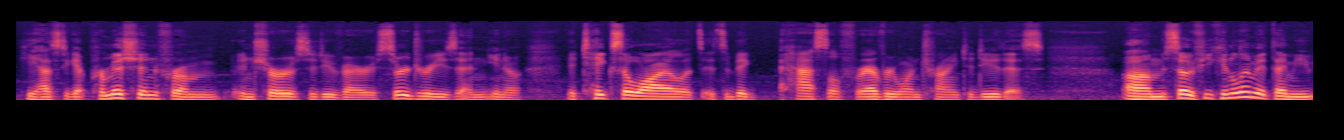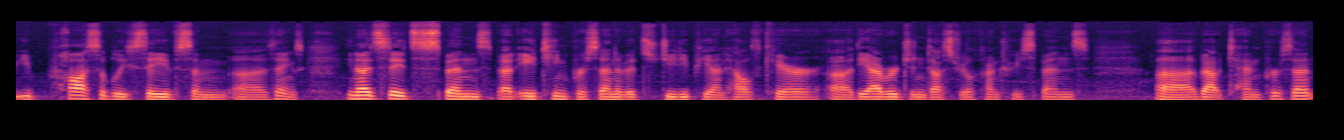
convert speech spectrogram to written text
he has to get permission from insurers to do various surgeries, and you know it takes a while. It's it's a big hassle for everyone trying to do this. Um, so if you can limit them, you, you possibly save some uh, things. United States spends about 18% of its GDP on healthcare. Uh, the average industrial country spends uh, about 10%.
